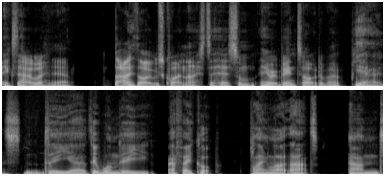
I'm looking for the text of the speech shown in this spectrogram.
Exactly. Yeah. But I thought it was quite nice to hear some hear it being talked about. Yeah, it's the uh, they won the FA Cup playing like that, and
